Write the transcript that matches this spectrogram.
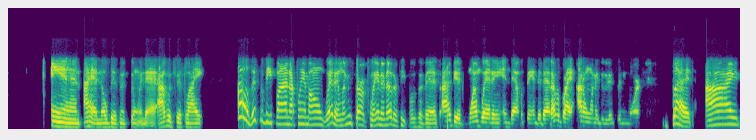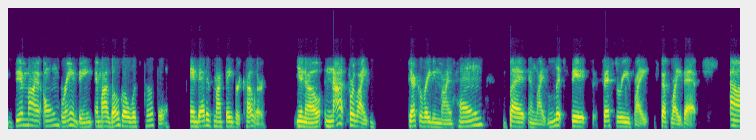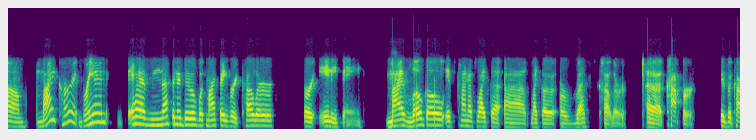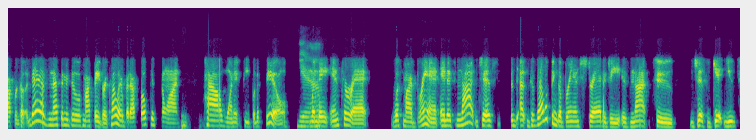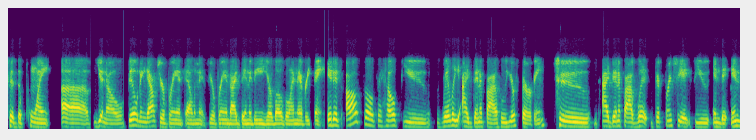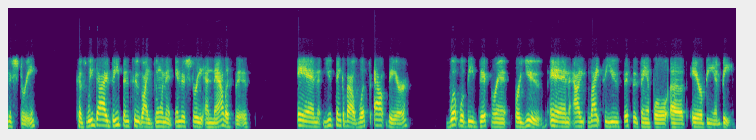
And I had no business doing that. I was just like, oh, this will be fun. I plan my own wedding. Let me start planning other people's events. I did one wedding and that was the end of that. I was like, I don't want to do this anymore. But I did my own branding and my logo was purple. And that is my favorite color. You know, not for like decorating my home, but in like lipsticks, accessories, like stuff like that. Um, my current brand has nothing to do with my favorite color or anything. My logo is kind of like a uh, like a, a rust color. Uh, copper is a copper color. That has nothing to do with my favorite color, but I focused on how I wanted people to feel yeah. when they interact with my brand. And it's not just uh, developing a brand strategy is not to just get you to the point of, you know, building out your brand elements, your brand identity, your logo, and everything. It is also to help you really identify who you're serving, to identify what differentiates you in the industry. Because we dive deep into like doing an industry analysis and you think about what's out there, what would be different for you. And I like to use this example of Airbnb.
